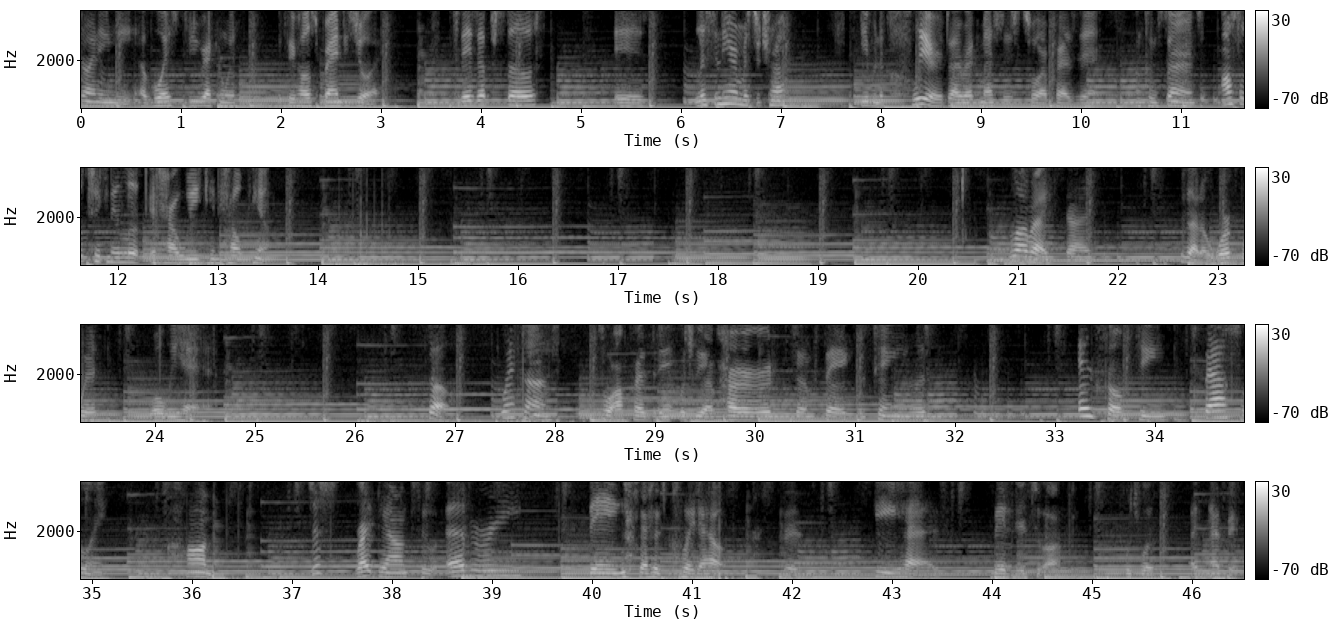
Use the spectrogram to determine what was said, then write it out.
joining me, a voice to be reckoned with, with your host, Brandy Joy. Today's episode is Listen here, Mr. Trump, giving a clear, direct message to our president on concerns, also taking a look at how we can help him. Well, all right, guys, we got to work with what we have. So, when it comes to our president, which we have heard them say continuous, insulting, baffling comments, just right down to everything that has played out since he has made it into office, which was an epic,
